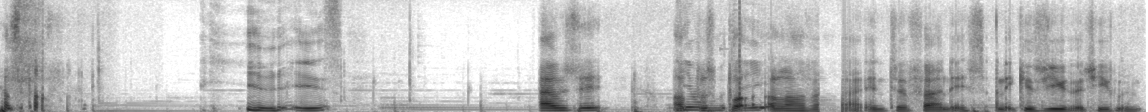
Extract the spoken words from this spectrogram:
That's not fair. it is. How's it? I've You just put a lava into a furnace and it gives you the achievement.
